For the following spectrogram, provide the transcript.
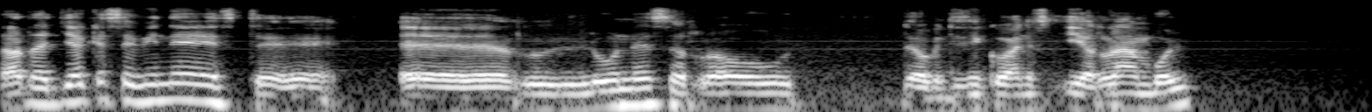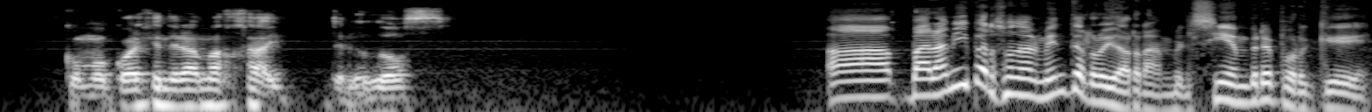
La verdad, ya que se viene este el lunes el Road de los 25 años y el Rumble, como cuál genera más hype de los dos. Uh, para mí personalmente el Royal Rumble, siempre porque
